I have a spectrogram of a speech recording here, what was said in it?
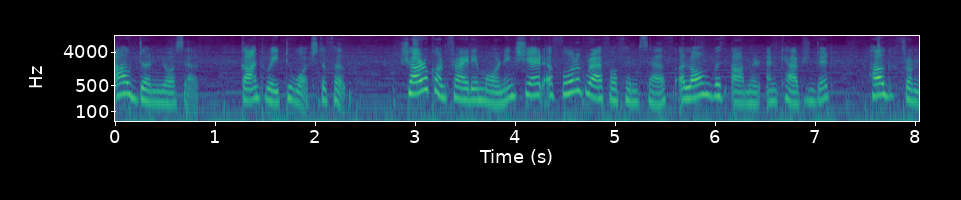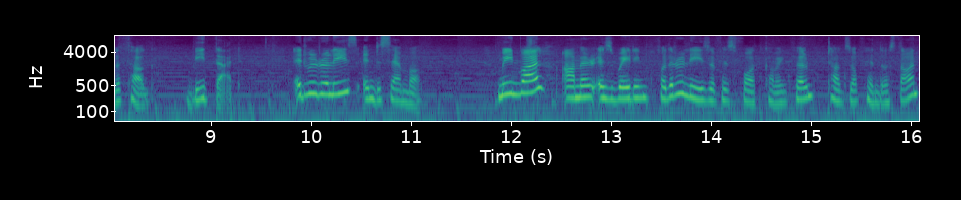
outdone yourself. Can't wait to watch the film. Shahrukh on Friday morning shared a photograph of himself along with Aamir and captioned it, Hug from the Thug. Beat that. It will release in December. Meanwhile, Aamir is waiting for the release of his forthcoming film, Thugs of Hindostan,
